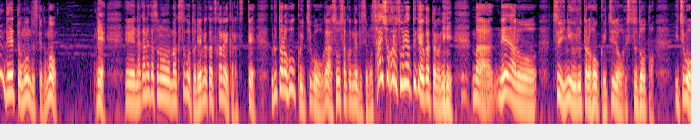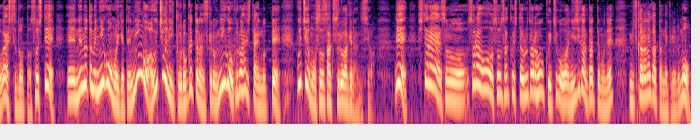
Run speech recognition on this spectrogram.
んで？って思うんですけども、で、えー、なかなかそのマックス号と連絡がつかないからっつって、ウルトラホーク1号が捜索ねんですよ。もう最初からそれやっときゃよかったのに、まあね、あの、ついにウルトラホーク1号出動と。1号が出動と。そして、えー、念のため2号も行けて、2号は宇宙に行くロケットなんですけど、2号古橋隊に乗って宇宙も捜索するわけなんですよ。で、したら、その、空を捜索したウルトラホーク1号は2時間経ってもね、見つからなかったんだけれども、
